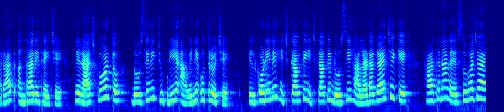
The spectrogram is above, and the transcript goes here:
રાત અંધારી થઈ છે ને રાજકુંવર તો ડોસીની ઝૂંપડીએ આવીને ઉતર્યો છે. ખિલકોડીને હિંચકાવતી હિંચકાવતી ડોસી હાલાડા ગાય છે કે હાથના લેસું હજાર,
